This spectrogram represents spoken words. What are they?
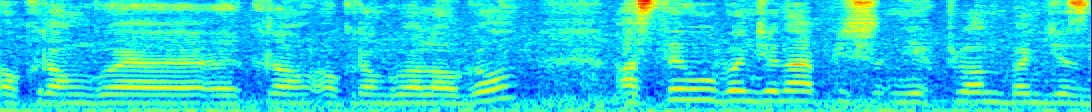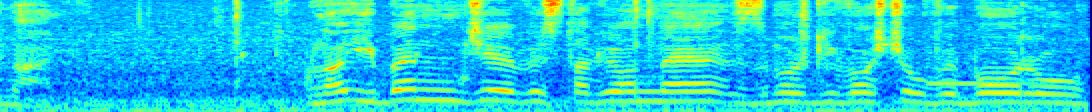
okrągłe, okrą- okrągłe logo, a z tyłu będzie napis niech plon będzie z nami. No i będzie wystawione z możliwością wyboru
